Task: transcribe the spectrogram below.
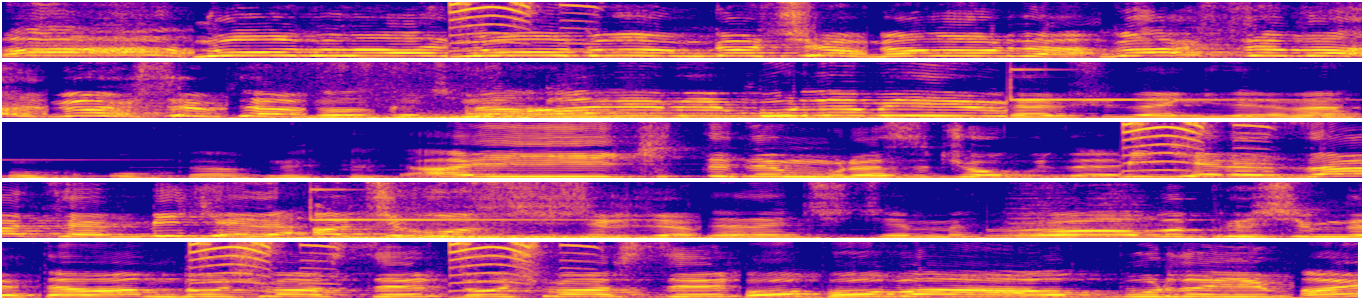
Aa, ne oldu lan? Ne oldu oğlum? Kaçıyorum. Lan orada. Kaçtım lan. Kaçtım. Tamam. Ne oldu kaçayım? Lan ben burada mıyım? Tamam şuradan gidelim ha. Oh oh tamam. Ne? Ay kilitledim burası çok güzel. Bir kere zaten bir kere açık olsun şişireceğim. Nereden çıkacağım ben? Aa, abla peşimde. Tamam Doşmaster. Doşmaster. Hop hoba hop buradayım. Ay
